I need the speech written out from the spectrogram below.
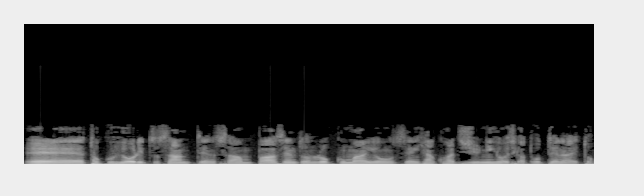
えー、得票率3.3%の64,182票しか取ってないと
